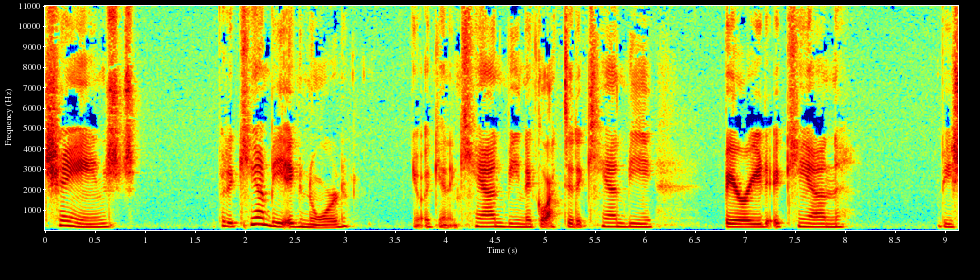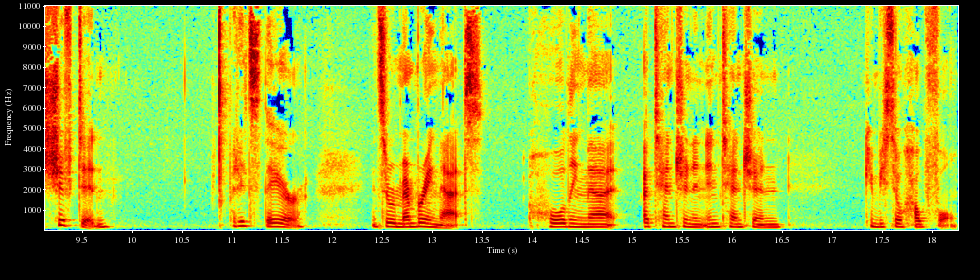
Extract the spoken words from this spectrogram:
changed, but it can be ignored. You know, again, it can be neglected, it can be buried, it can be shifted but it's there. And so remembering that, holding that attention and intention can be so helpful.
